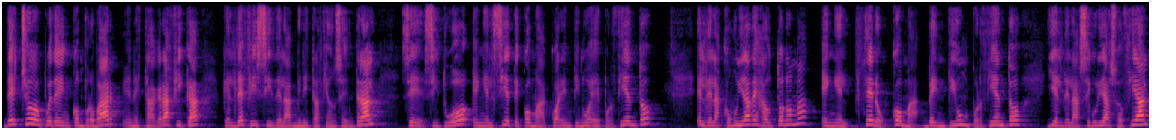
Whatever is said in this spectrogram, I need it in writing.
De hecho, pueden comprobar en esta gráfica que el déficit de la Administración central se situó en el 7,49%, el de las comunidades autónomas en el 0,21% y el de la Seguridad Social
